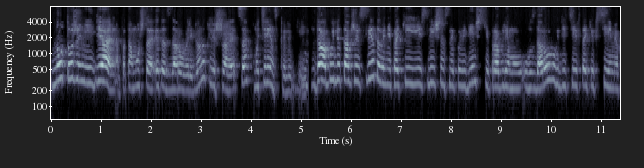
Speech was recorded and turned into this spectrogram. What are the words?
но тоже не идеально, потому что этот здоровый ребенок лишается материнской любви. Mm-hmm. Да, были также исследования, какие есть личностные поведенческие проблемы у здоровых детей в таких семьях.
